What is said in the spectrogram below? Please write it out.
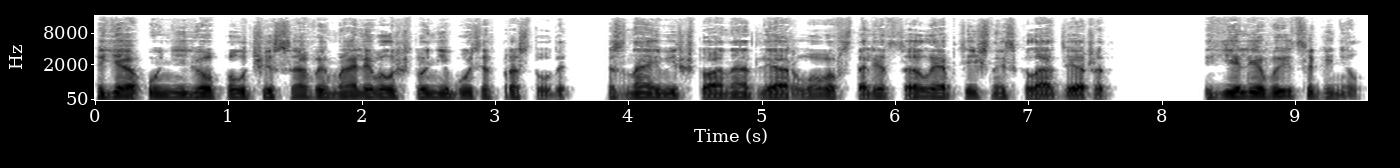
Я у нее полчаса вымаливал что-нибудь от простуды зная ведь, что она для Орлова в столе целый аптечный склад держит. Еле выцеганил.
